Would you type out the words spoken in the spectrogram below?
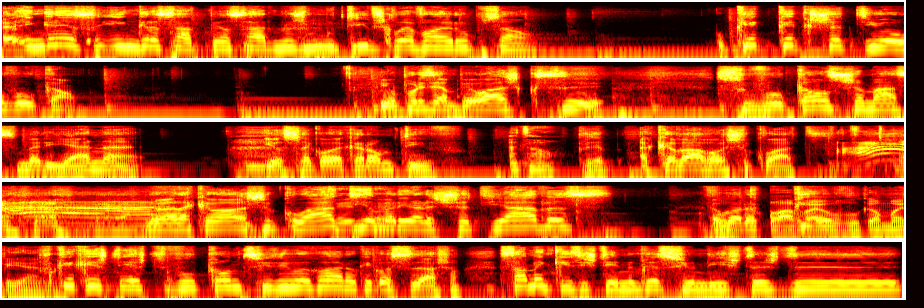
É engra- engraçado pensar nos motivos que levam à erupção. O que é, que é que chateou o vulcão? Eu, por exemplo, eu acho que se, se o vulcão se chamasse Mariana, eu sei qual é que era o motivo. Então, Por exemplo, acabava o chocolate. Não era acabava o chocolate Sim, e a. Mariana chateava-se. Agora, Lá que- vai o vulcão Mariano. Porquê é que este, este vulcão decidiu agora? O que é que vocês acham? Sabem que existem negacionistas de,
